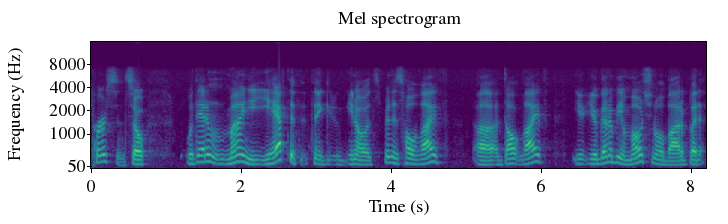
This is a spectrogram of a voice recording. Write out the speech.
person. So with that in mind, you, you have to think, you know, it's been his whole life, uh, adult life. You, you're going to be emotional about it, but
